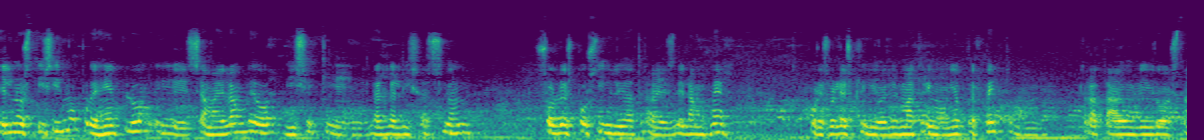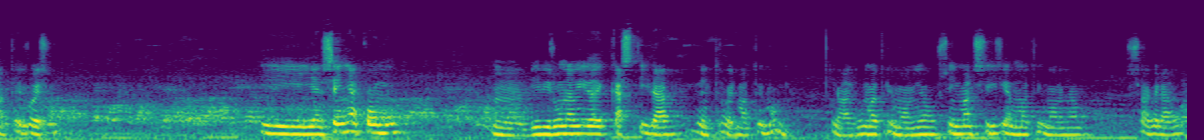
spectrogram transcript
El gnosticismo, por ejemplo, eh, Samael Ambeor dice que la realización solo es posible a través de la mujer. Por eso le escribió El matrimonio perfecto, un tratado, un libro bastante grueso. Y enseña cómo mm, vivir una vida de castidad dentro del matrimonio, llevando un matrimonio sin mancilla, un matrimonio sagrado.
